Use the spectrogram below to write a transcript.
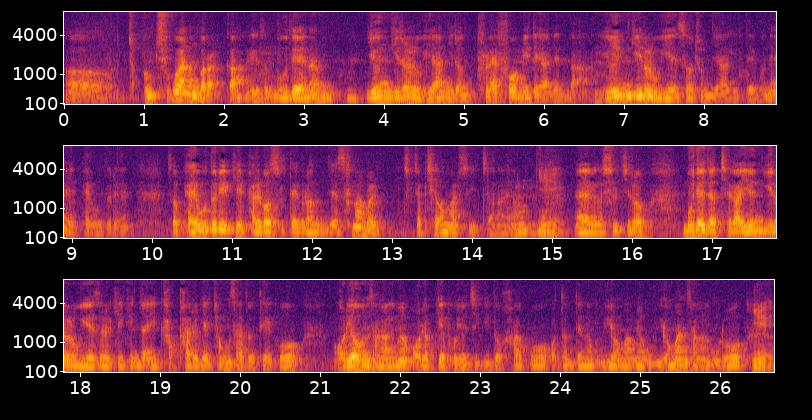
어, 조금 추구하는 거랄까? 그래서 무대는 연기를 위한 이런 플랫폼이 돼야 된다. 연기를 위해서 존재하기 때문에 배우들의. 그래서 배우들이 이렇게 밟았을 때 그런 이제 상황을 직접 체험할 수 있잖아요. 예. 예, 그래서 실제로 무대 자체가 연기를 위해서 이렇게 굉장히 가파르게 경사도 되고 어려운 상황이면 어렵게 보여지기도 하고 어떤 때는 위험하면 위험한 상황으로 예.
